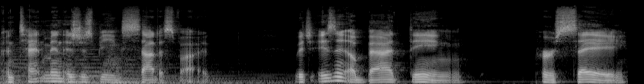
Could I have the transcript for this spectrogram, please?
contentment is just being satisfied, which isn't a bad thing per se.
